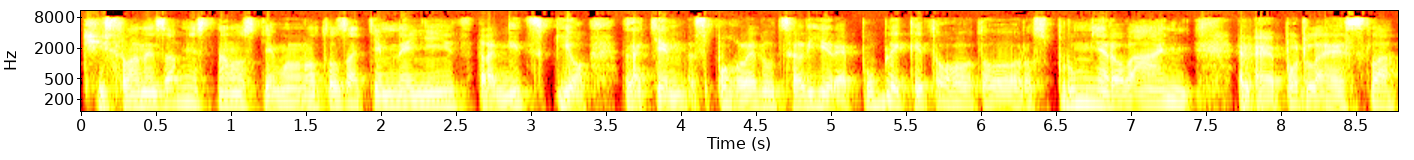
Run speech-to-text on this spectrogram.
čísla nezaměstnanosti. Ono to zatím není nic tragického. Zatím z pohledu celé republiky toho, toho rozprůměrování eh, podle hesla,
